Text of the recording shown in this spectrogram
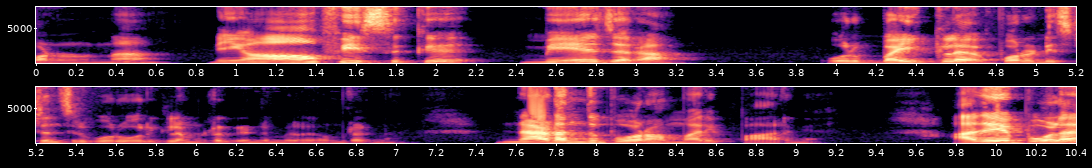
பண்ணணுன்னா நீங்கள் ஆஃபீஸுக்கு மேஜராக ஒரு பைக்கில் போகிற டிஸ்டன்ஸ் இருக்குது ஒரு ஒரு கிலோமீட்டருக்கு ரெண்டு கிலோமீட்டருக்குன்னா நடந்து போகிற மாதிரி பாருங்கள் அதே போல்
